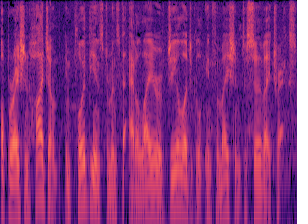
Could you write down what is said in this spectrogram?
Operation High Jump employed the instruments to add a layer of geological information to survey tracks.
